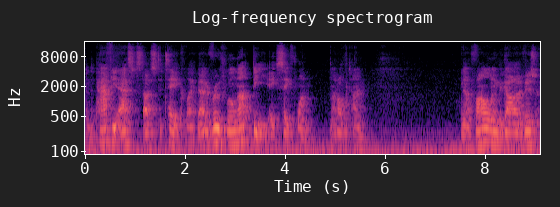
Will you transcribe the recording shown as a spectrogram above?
And the path He asks us to take, like that of Ruth, will not be a safe one. Not all the time. Now, following the God of Israel,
